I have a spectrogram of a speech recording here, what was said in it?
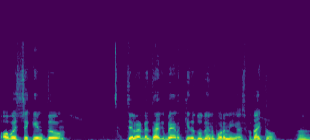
অবশ্যই কিন্তু চ্যানেলটা থাকবেন কিন্তু দুদিন পরে নিয়ে আসব তাই তো? হ্যাঁ।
